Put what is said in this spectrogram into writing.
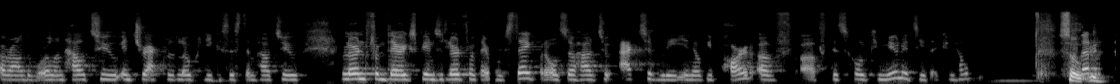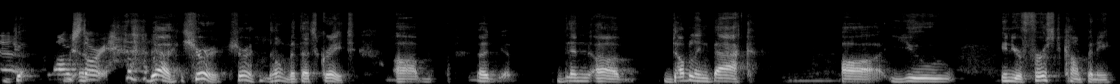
around the world on how to interact with the local ecosystem, how to learn from their experience, learn from their mistake, but also how to actively, you know, be part of, of this whole community that can help you. So, a long story. yeah, sure, sure. No, but that's great. Um, uh, then uh, doubling back, uh, you in your first company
